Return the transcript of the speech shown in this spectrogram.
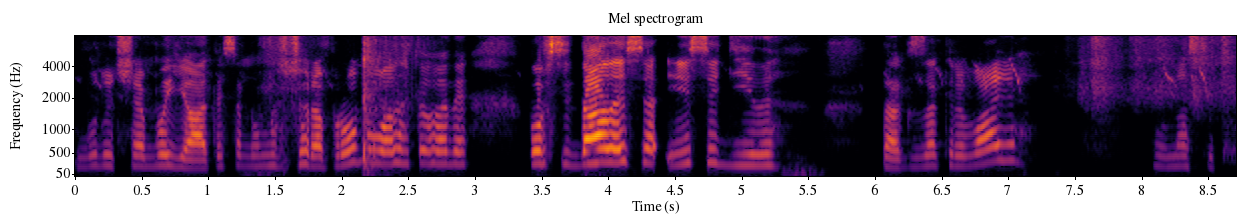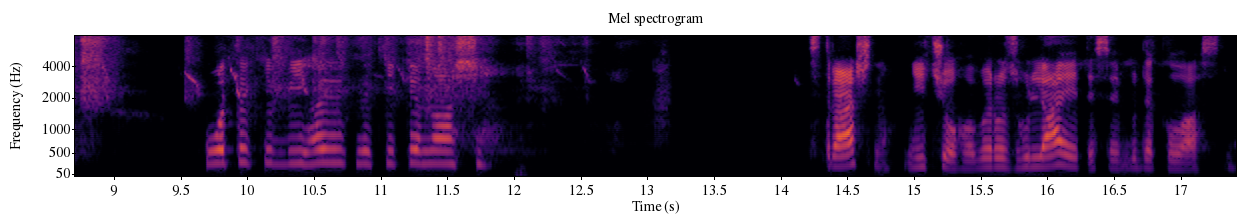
Будуть ще боятися, бо ми вчора пробували, то вони повсідалися і сиділи. Так, закриваю. У нас тут котики бігають, не тільки наші. Страшно? Нічого, ви розгуляєтеся і буде класно.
